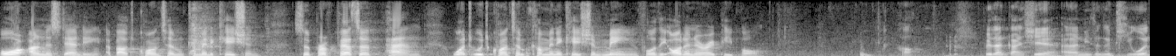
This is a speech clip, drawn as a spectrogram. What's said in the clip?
or understanding about quantum communication. So Professor Pan, what would quantum communication mean for the ordinary people? 好，非常感谢呃你这个提问，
